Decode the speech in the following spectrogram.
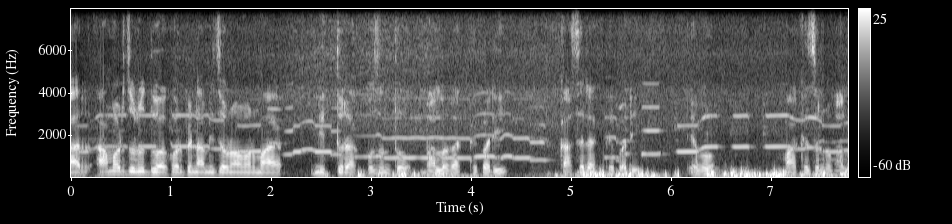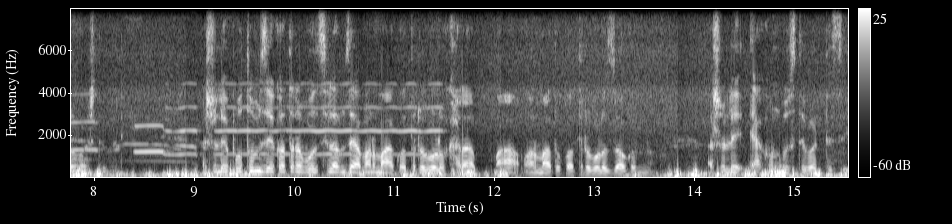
আর আমার জন্য দোয়া করবেন, আমি যেন আমার মা মৃত্যুর আগ পর্যন্ত ভালো রাখতে পারি, কাছে রাখতে পারি এবং মাকে জন্য ভালোবাসতে পারি। আসলে প্রথম যে কথাটা বলছিলাম যে আমার মা কতটা বড় খারাপ, মা, আমার মা তো কতটা বড় জঘন্য, আসলে এখন বুঝতে পারতেছি।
